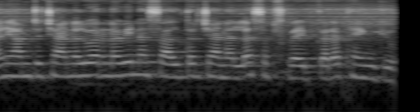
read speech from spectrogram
आणि आमच्या चॅनलवर नवीन असाल तर चॅनलला सबस्क्राईब करा. थँक्यू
